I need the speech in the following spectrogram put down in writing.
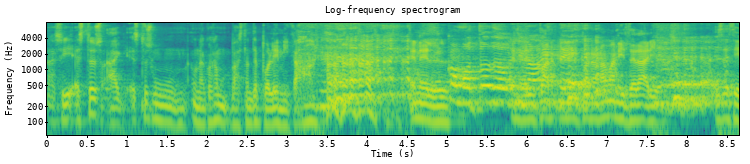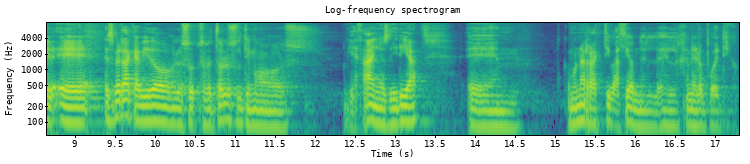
Así, esto es, esto es una cosa bastante polémica en el, como todo en el, panorama literario. Es decir, eh, es verdad que ha habido, sobre todo en los últimos 10 años, diría, eh, como una reactivación del género poético.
